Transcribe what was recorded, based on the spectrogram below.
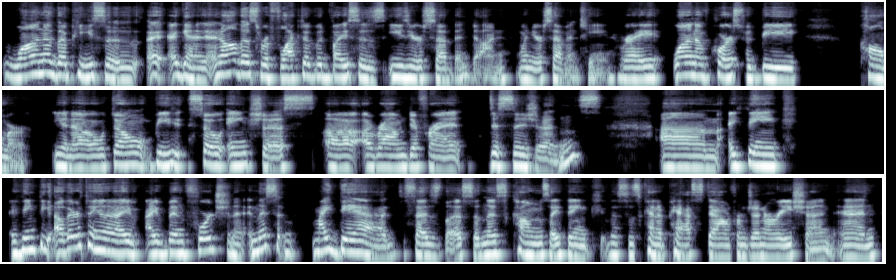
one of the pieces again and all this reflective advice is easier said than done when you're 17 right? One of course would be calmer you know? Don't be so anxious uh, around different decisions. Um, i think i think the other thing that I've, I've been fortunate and this my dad says this and this comes i think this is kind of passed down from generation and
